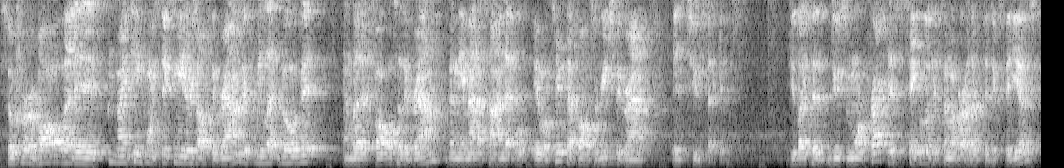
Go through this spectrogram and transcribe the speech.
So for a ball that is 19.6 meters off the ground, if we let go of it and let it fall to the ground, then the amount of time that it will take that ball to reach the ground is 2 seconds. If you'd like to do some more practice, take a look at some of our other physics videos,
